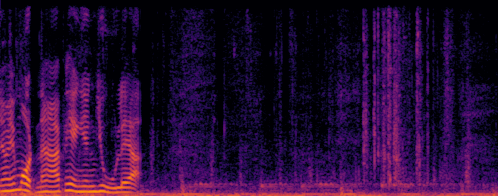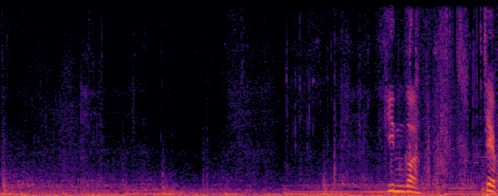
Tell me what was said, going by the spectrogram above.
ยังไม่ หมดนะคะเพลงยังอยู่เลยอะกินก่อน เจ็บ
